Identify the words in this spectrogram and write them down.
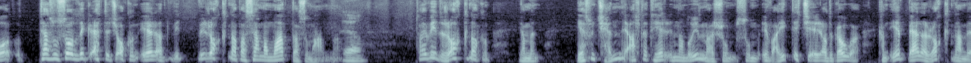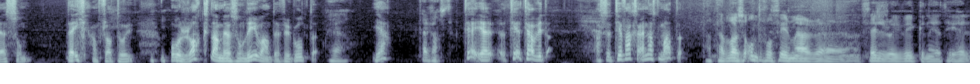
Og det som så ligger etter til okkom er at vi, vi råknar på samme måte som han. Ja. Da er vi råkna okkom. Ja, men jeg som kjenner alt dette her innan løymer som, som jeg vet ikke er at det går, kan jeg bare råkna med som deg han fra tog, og rakna med som livande for gode. Ja. Ja. Det er ganske. Det er, det er, det er, altså, det er faktisk eneste maten. Det ble så underfull for meg uh, før i viken jeg til her.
